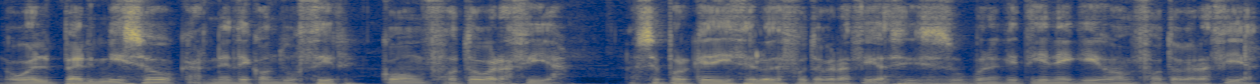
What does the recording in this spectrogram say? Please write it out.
o el permiso carnet de conducir con fotografía. No sé por qué dice lo de fotografía, si se supone que tiene que ir con fotografía.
